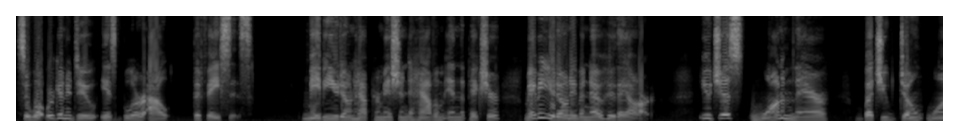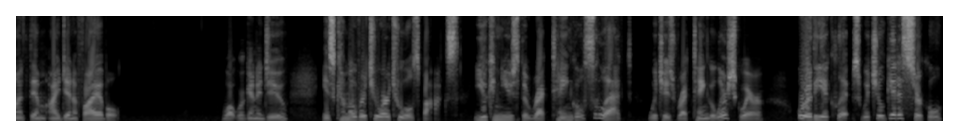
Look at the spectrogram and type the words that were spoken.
So what we're going to do is blur out the faces. Maybe you don't have permission to have them in the picture. Maybe you don't even know who they are. You just want them there, but you don't want them identifiable. What we're going to do is come over to our tools box. You can use the rectangle select, which is rectangle or square, or the ellipse, which you'll get a circle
